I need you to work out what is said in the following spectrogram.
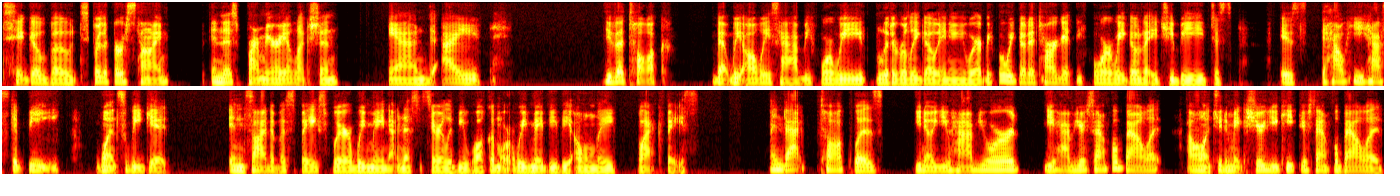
to go vote for the first time in this primary election, and I the talk that we always have before we literally go anywhere, before we go to Target, before we go to HEB, just is how he has to be once we get inside of a space where we may not necessarily be welcome or we may be the only black face. And that talk was, you know, you have your you have your sample ballot. I want you to make sure you keep your sample ballot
